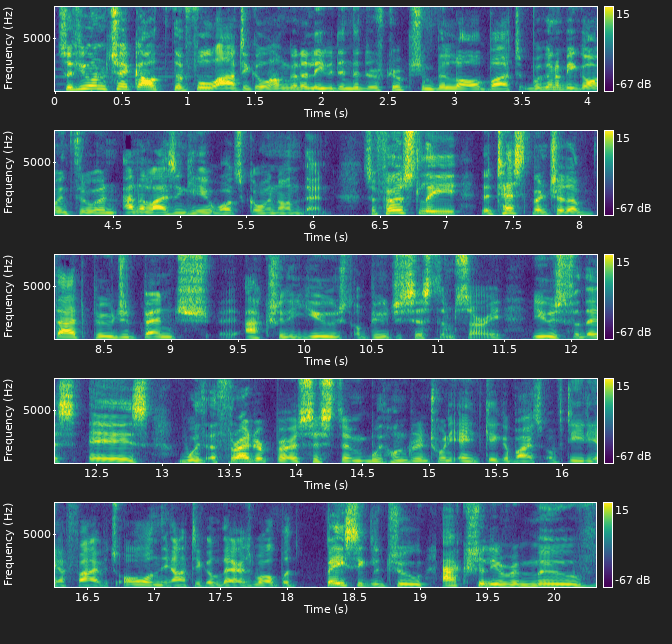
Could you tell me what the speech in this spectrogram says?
So if you want to check out the full article, I'm going to leave it in the description below, but we're going to be going through and analyzing here what's going on then. So firstly, the test bench setup that Puget Bench uh, actually used, or Puget System, sorry, used for this is with a Threadripper system with 128 gigabytes of DDR5. It's all on the article there as well, but basically to actually remove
